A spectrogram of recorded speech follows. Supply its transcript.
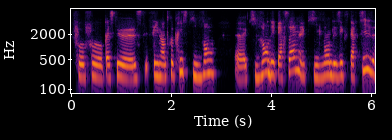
faut faut parce que c'est une entreprise qui vend euh, qui vend des personnes qui vend des expertises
